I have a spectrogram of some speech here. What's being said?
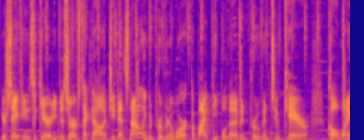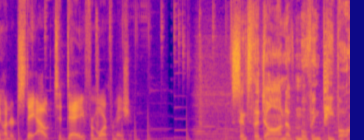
Your safety and security deserves technology that's not only been proven to work, but by people that have been proven to care. Call 1 800 Stay Out today for more information. Since the dawn of moving people,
